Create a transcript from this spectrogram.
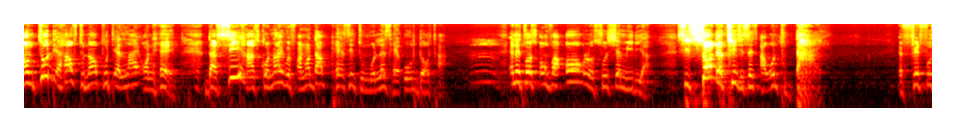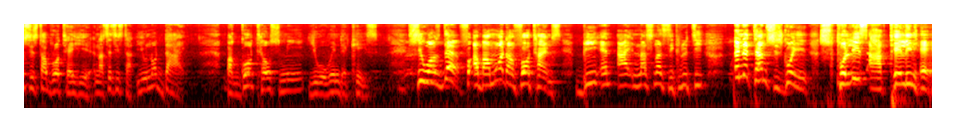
Until they have to now put a lie on her that she has connived with another person to molest her own daughter. Mm. And it was over all of social media. She saw the thing, she says, I want to die. A faithful sister brought her here. And I said, Sister, you will not die. But God tells me you will win the case. She was there for about more than four times. BNI, National Security. Anytime she's going, police are tailing her.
